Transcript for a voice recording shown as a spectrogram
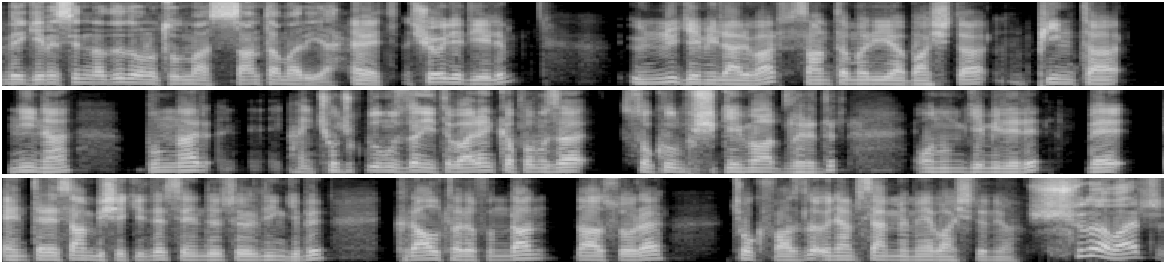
Ve gemisinin adı da unutulmaz. Santa Maria. Evet şöyle diyelim ünlü gemiler var. Santa Maria başta Pinta, Nina bunlar hani çocukluğumuzdan itibaren kafamıza sokulmuş gemi adlarıdır. Onun gemileri ve enteresan bir şekilde senin de söylediğin gibi kral tarafından daha sonra çok fazla önemsenmemeye başlanıyor. Şu da var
